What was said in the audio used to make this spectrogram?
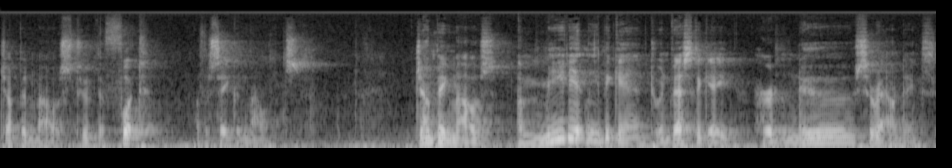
Jumping Mouse to the foot of the sacred mountains. Jumping Mouse immediately began to investigate her new surroundings.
